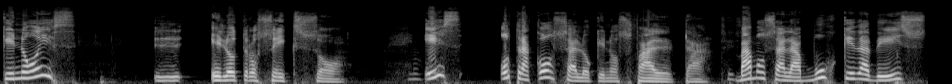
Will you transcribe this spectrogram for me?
que no es el otro sexo, No. es otra cosa lo que nos falta. Sí, sí. Vamos a la búsqueda de es-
